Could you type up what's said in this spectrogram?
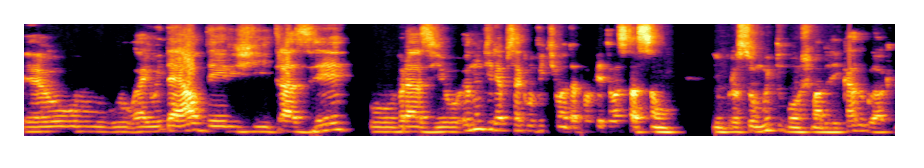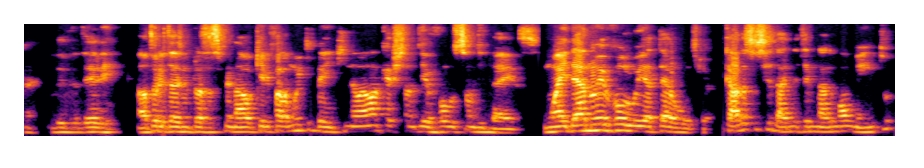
É o, ideal deles de trazer o Brasil, eu não diria para o século XXI, até porque tem uma citação de um professor muito bom chamado Ricardo Glockner, no livro dele, Autoritarismo no Processo Penal, que ele fala muito bem que não é uma questão de evolução de ideias. Uma ideia não evolui até outra. Cada sociedade, em determinado momento,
